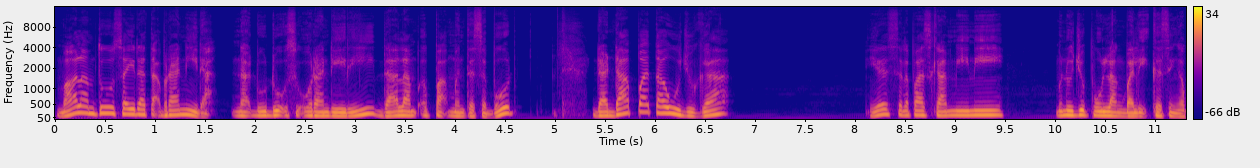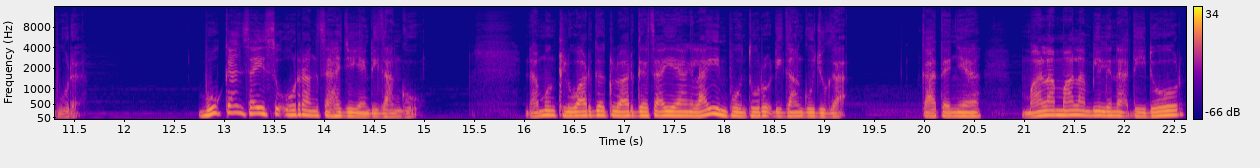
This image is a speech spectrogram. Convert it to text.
malam tu saya dah tak berani dah nak duduk seorang diri dalam apartmen tersebut dan dapat tahu juga ya selepas kami ni menuju pulang balik ke Singapura. Bukan saya seorang sahaja yang diganggu. Namun keluarga-keluarga saya yang lain pun turut diganggu juga. Katanya malam-malam bila nak tidur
